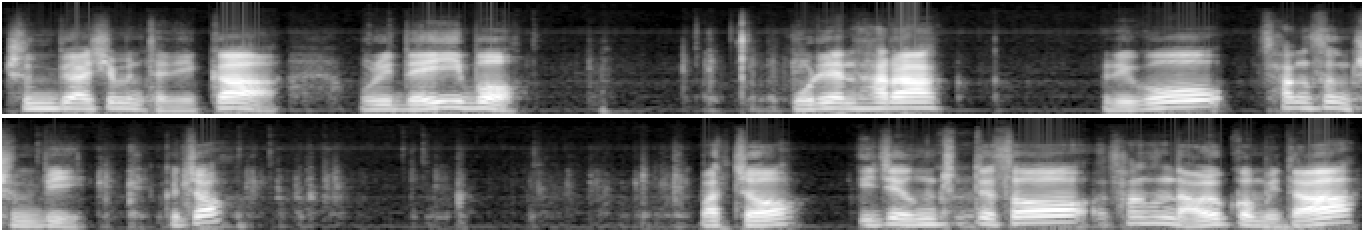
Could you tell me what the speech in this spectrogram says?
준비하시면 되니까 우리 네이버 오랜 하락 그리고 상승 준비 그죠? 맞죠? 이제 응축돼서 상승 나올 겁니다.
